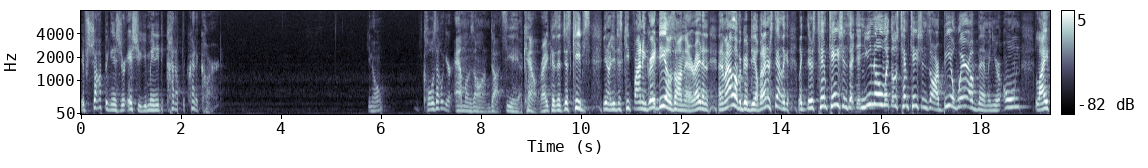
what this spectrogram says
If shopping is your issue, you may need to cut up the credit card you know, close out your amazon.ca account, right? Because it just keeps, you know, you just keep finding great deals on there, right? And, and I, mean, I love a good deal, but I understand, like, like there's temptations that, and you know what those temptations are. Be aware of them in your own life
